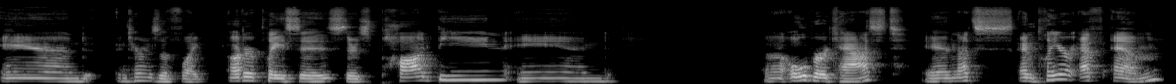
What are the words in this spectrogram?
and in terms of like other places, there's Podbean and uh, Overcast and that's and Player FM.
